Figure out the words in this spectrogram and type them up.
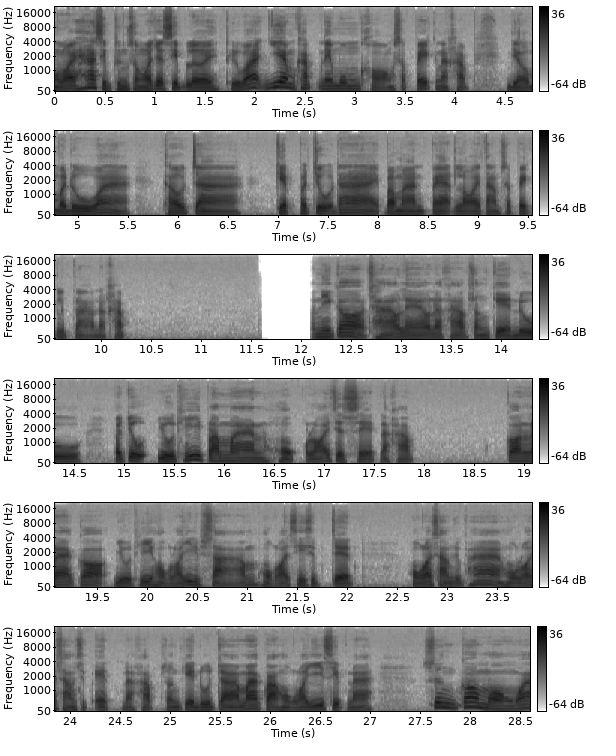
250 ถึง 270 เลย ถือว่าเยี่ยมครับในมุมของสเปคนะครับ เดี๋ยวมาดูว่าเขาจะเก็บประจุได้ประมาณ 800 ตามสเปคหรือเปล่านะครับ ตอนนี้ก็เช้าแล้วนะครับ สังเกตดูประจุอยู่ที่ประมาณ 600 เศษๆนะครับ ก้อนแรกก็อยู่ที่ 623 647 635 631 นะครับ สังเกตดูจะมากกว่า 620 นะ ซึ่งก็มองว่า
